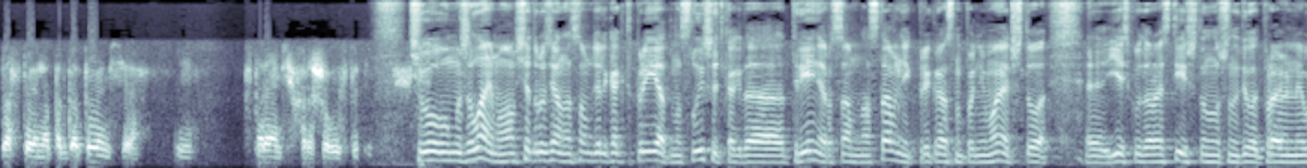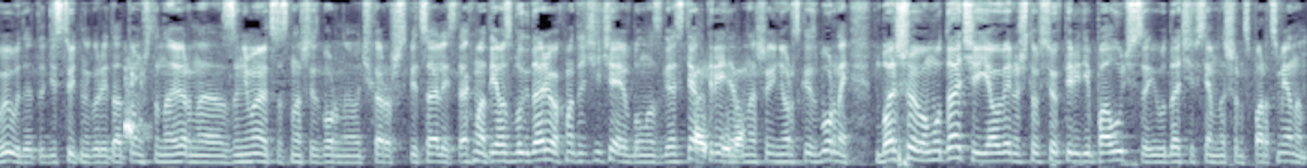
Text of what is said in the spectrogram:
достойно подготовимся и стараемся хорошо выступить. Чего вам и желаем. А вообще, друзья, на самом деле как-то приятно слышать, когда тренер, сам наставник прекрасно понимает, что э, есть куда расти и что нужно делать правильные выводы. Это действительно говорит о том, что, наверное, занимаются с нашей сборной очень хорошие специалисты. Ахмат, я вас благодарю. Ахмат Чичаев был у нас в гостях, Спасибо. тренер нашей юниорской сборной. Большой вам удачи. Я уверен, что все впереди получится. И удачи всем нашим спортсменам,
